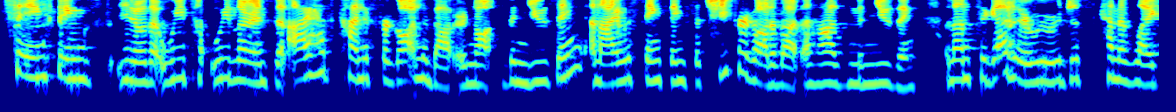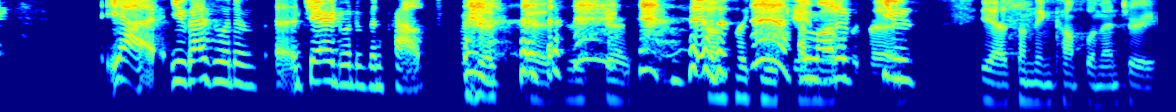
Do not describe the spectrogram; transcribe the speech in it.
saying things you know that we t- we learned that i had kind of forgotten about or not been using. And i was saying things that she forgot about and hadn't been using. And then together we were just kind of like yeah, you guys would have, uh, Jared would have been proud. That's good. That's good. Sounds like you came a lot of cues. A, yeah, something complimentary.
